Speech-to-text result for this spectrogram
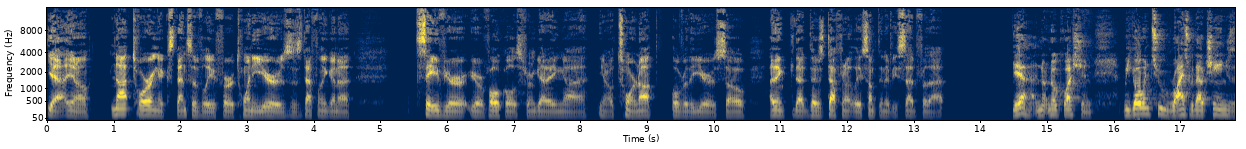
Yeah you know not touring extensively for 20 years is definitely going to save your your vocals from getting uh you know torn up over the years so i think that there's definitely something to be said for that yeah, no, no question. We go into Rise Without Chains,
